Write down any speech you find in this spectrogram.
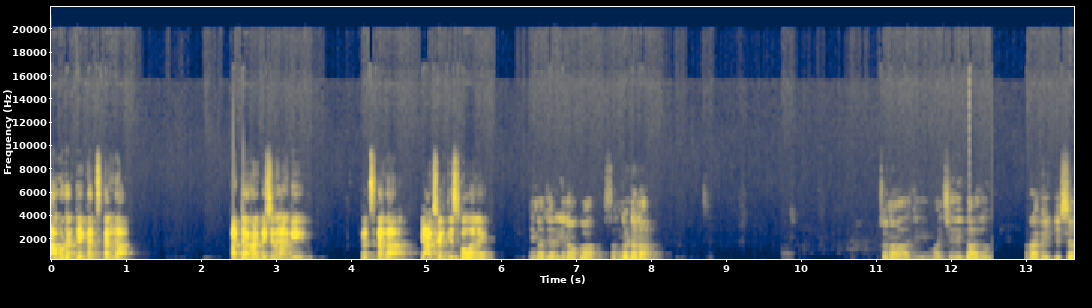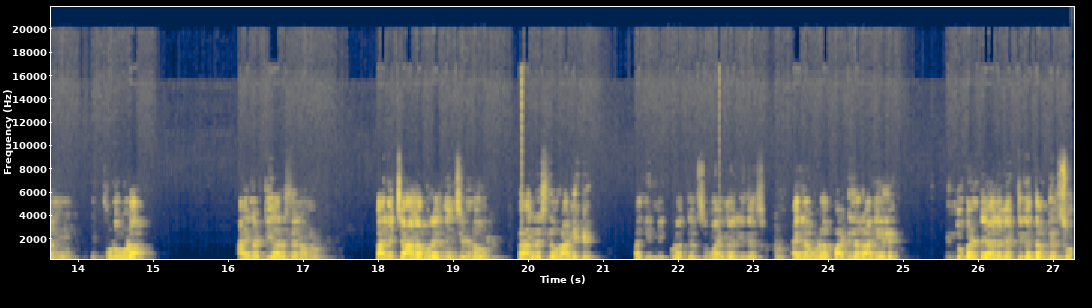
కాకూడదంటే ఖచ్చితంగా కట్టర్ రవికృష్ణ గారికి ఖచ్చితంగా యాక్షన్ తీసుకోవాలి. నిన్న జరిగిన ఒక సంఘటన. చాలా అది మంచిది కాదు. రవి కిషన్ ఇప్పుడు కూడా ఆయన టీఆర్ఎస్లోనే ఉన్నాడు. కానీ చాలా ప్రయత్నించిండు. కాంగ్రెస్లో రానికే. అది మీకు కూడా తెలుసు మహబూబ్నగర్కి తెలుసు. అయినా కూడా పార్టీలో రానియలే. ఎందుకంటే ఆయన వ్యక్తిగతం తెలుసు.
